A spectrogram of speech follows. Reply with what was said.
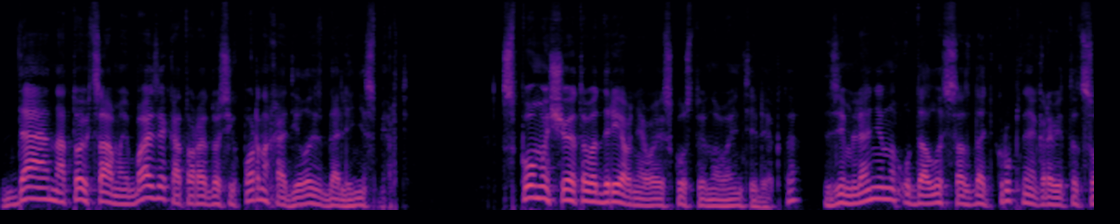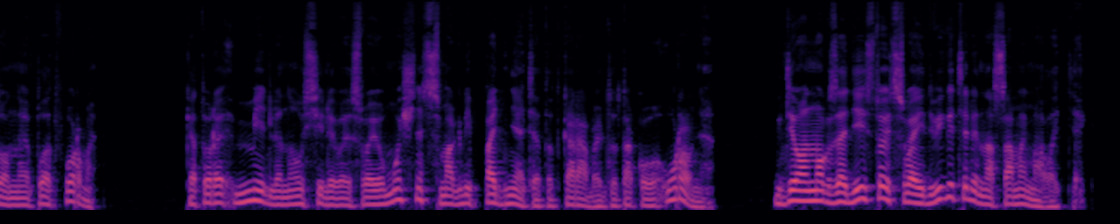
Да, на той самой базе, которая до сих пор находилась в долине смерти. С помощью этого древнего искусственного интеллекта землянину удалось создать крупные гравитационные платформы, которые, медленно усиливая свою мощность, смогли поднять этот корабль до такого уровня, где он мог задействовать свои двигатели на самой малой тяге.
